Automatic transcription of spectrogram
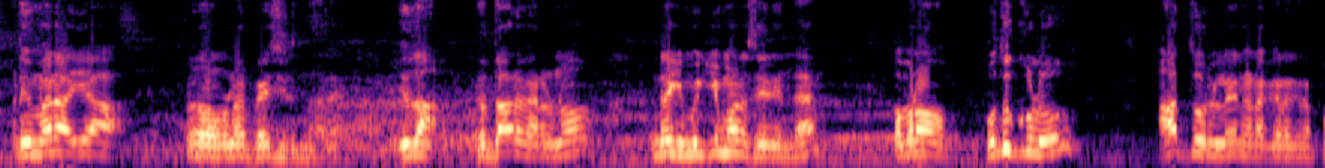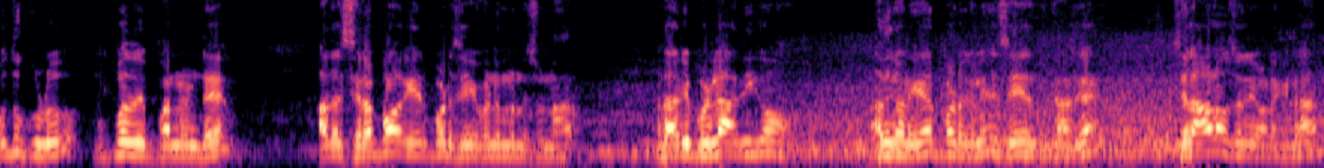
அப்படி மாதிரி ஐயா ரொம்ப நேரம் பேசிகிட்டு இருந்தார். இதுதான். இதை தவிர வேற ஒன்றும் இன்றைக்கு முக்கியமான செய்தி இல்லை. அப்புறம் பொதுக்குழு ஆத்தூரில் நடக்கிற பொதுக்குழு முப்பது பன்னெண்டு அதை சிறப்பாக ஏற்பாடு செய்ய வேண்டும் என்று சொன்னார். அந்த அடிப்படையில் அதிகம் அதுக்கான ஏற்பாடுகளையும் செய்யறதுக்காக சில ஆலோசனை வழங்கினார்.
